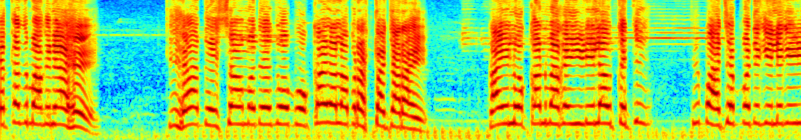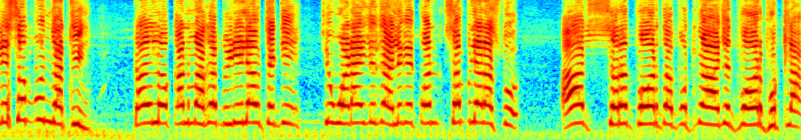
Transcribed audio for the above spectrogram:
एकच मागणी आहे की ह्या देशामध्ये जो बोकाळ्याला भ्रष्टाचार आहे काही लोकांमागे ईडी लावते ती ती भाजपमध्ये गेली की ईडी संपून जाती. काही लोकांमागे बिडी लावते ती ती वडायची झाली की कोण संपलेला असतो. आज शरद पवारचा पुतण्या अजित पवार फुटला.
